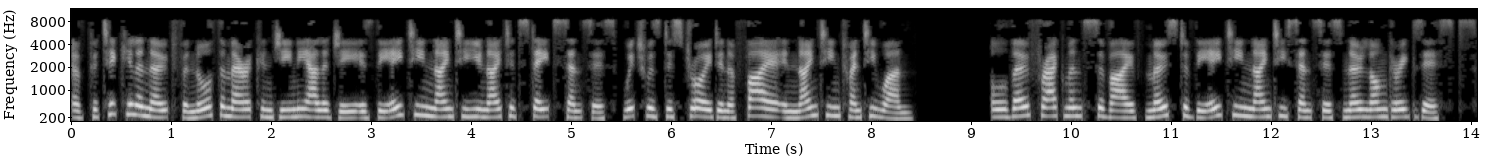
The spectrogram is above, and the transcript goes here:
Of particular note for North American genealogy is the 1890 United States Census, which was destroyed in a fire in 1921. Although fragments survive, most of the 1890 census no longer exists.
